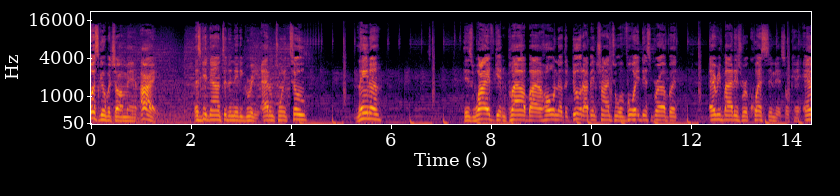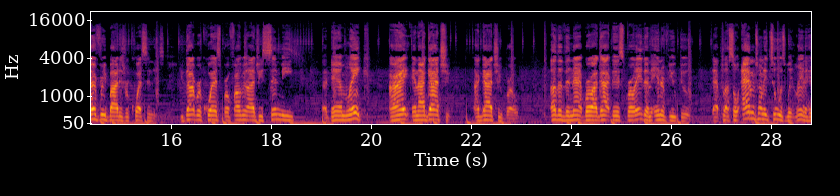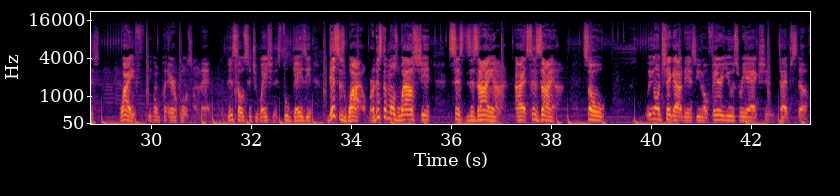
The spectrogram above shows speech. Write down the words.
What's good with y'all, man? All right, let's get down to the nitty gritty. Adam 22, Lena, his wife getting plowed by a whole nother dude. I've been trying to avoid this, bruh, but everybody's requesting this, okay? Everybody's requesting this. You got requests, bro. Follow me on IG. Send me a damn link, all right? And I got you. I got you, bro. Other than that, bro, I got this, bro. They done interview dude. That plus, so Adam 22 is with Lena, his wife. We gonna put air quotes on that. because This whole situation is fugazi. This is wild, bro. This is the most wild shit since Zion. All right, since Zion. So we gonna check out this, you know, fair use reaction type stuff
